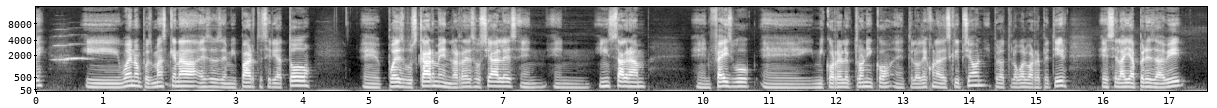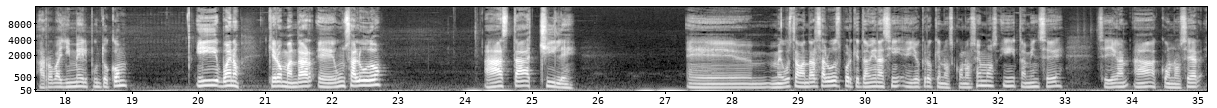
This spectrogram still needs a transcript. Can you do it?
Y bueno, pues más que nada, eso es de mi parte, sería todo. Eh, puedes buscarme en las redes sociales, en, en Instagram, en Facebook, mi correo electrónico te lo dejo en la descripción, pero te lo vuelvo a repetir. Es el gmail.com y bueno quiero mandar eh, un saludo hasta Chile. Eh, me gusta mandar saludos porque también así eh, yo creo que nos conocemos y también se, se llegan a conocer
